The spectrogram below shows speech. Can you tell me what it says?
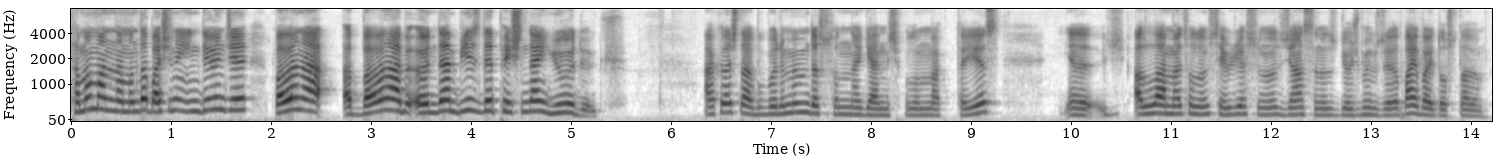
Tamam anlamında başını indirince Baran, Baran abi önden biz de peşinden yürüdük. Arkadaşlar bu bölümün de sonuna gelmiş bulunmaktayız. Yani Allah'a emanet olun. Seviliyorsunuz. Cansınız. Görüşmek üzere. Bay bay dostlarım.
